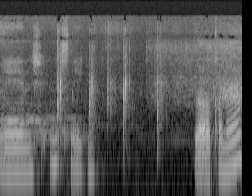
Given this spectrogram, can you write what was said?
Nee, nicht, nicht sneaken. So, komm her.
